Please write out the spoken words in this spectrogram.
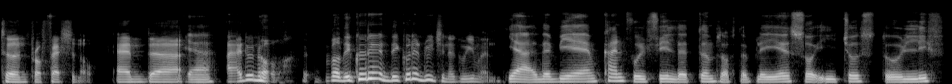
turn professional. And uh, Yeah. I don't know. Well, they couldn't they couldn't reach an agreement. Yeah, the BAM can't fulfill the terms of the players so he chose to leave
